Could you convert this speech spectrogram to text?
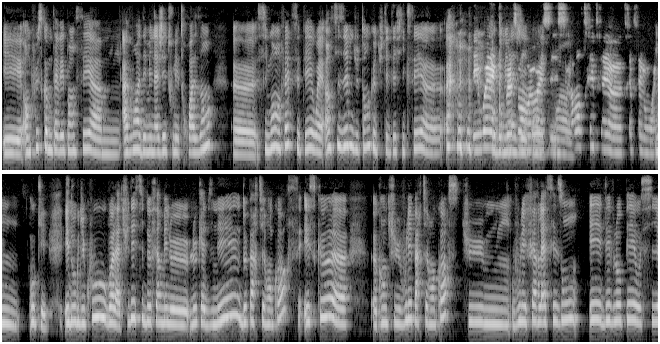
Et en plus, comme tu avais pensé euh, avant à déménager tous les trois ans, euh, six mois, en fait, c'était ouais, un sixième du temps que tu t'étais fixé. Euh, et ouais, complètement, ouais, c'est vraiment très, très, euh, très, très long. Mmh, ok. Et donc, du coup, voilà, tu décides de fermer le, le cabinet, de partir en Corse. Est-ce que quand tu voulais partir en Corse, tu mmh, voulais faire la saison et développer aussi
